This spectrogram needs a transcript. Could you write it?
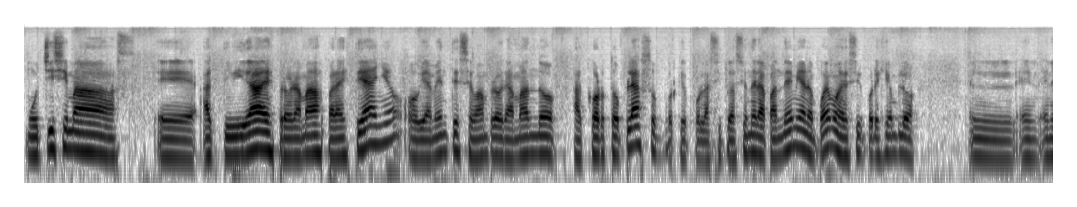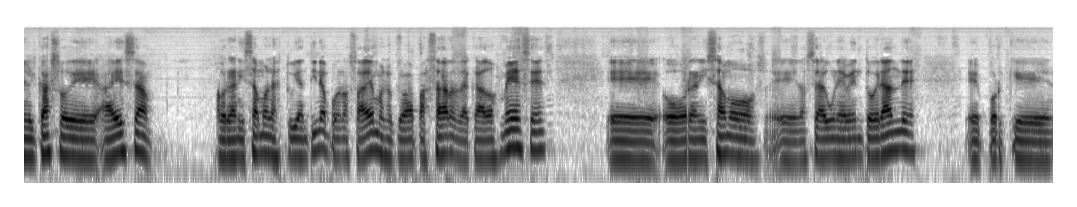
muchísimas eh, actividades programadas para este año, obviamente se van programando a corto plazo porque por la situación de la pandemia no podemos decir, por ejemplo, en, el caso de AESA, organizamos la estudiantina porque no sabemos lo que va a pasar de acá a dos meses, eh, o organizamos, no sé, algún evento grande eh, porque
